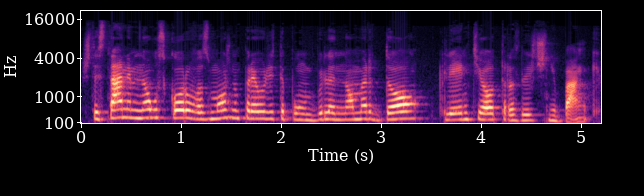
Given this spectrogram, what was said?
ще стане много скоро възможно преводите по мобилен номер до клиенти от различни банки.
